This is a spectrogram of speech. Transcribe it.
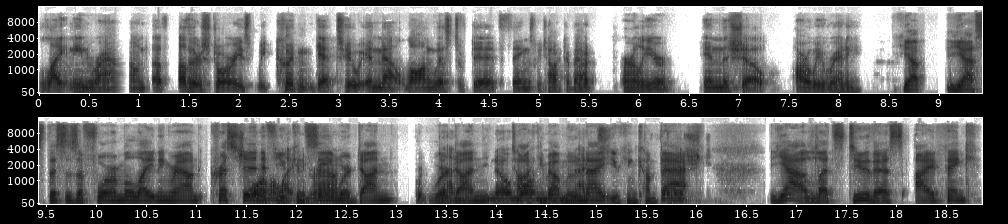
lightning round of other stories we couldn't get to in that long list of things we talked about earlier in the show. Are we ready? Yep. Yes, this is a formal lightning round. Christian, Formal if you can see, round. we're done. We're, We're done, No talking about Moon Knight. You can come Finished. back. Yeah, let's do this. I think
